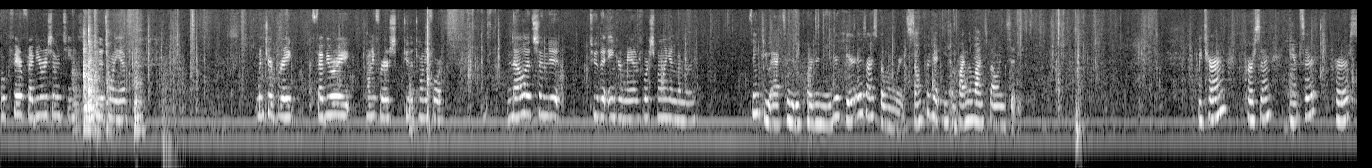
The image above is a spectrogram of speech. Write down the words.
Book Fair February 17th to the 20th. Winter Break February 21st to the 24th. Now let's send it to the anchor man for spelling and memory. Thank you, activity coordinator. Here is our spelling words. Don't forget you can find them on Spelling City. Return, person, answer, purse,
